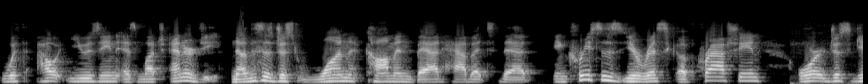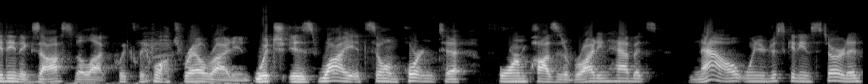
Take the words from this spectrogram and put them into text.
without using as much energy. Now, this is just one common bad habit that increases your risk of crashing or just getting exhausted a lot quickly while trail riding, which is why it's so important to form positive riding habits now when you're just getting started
